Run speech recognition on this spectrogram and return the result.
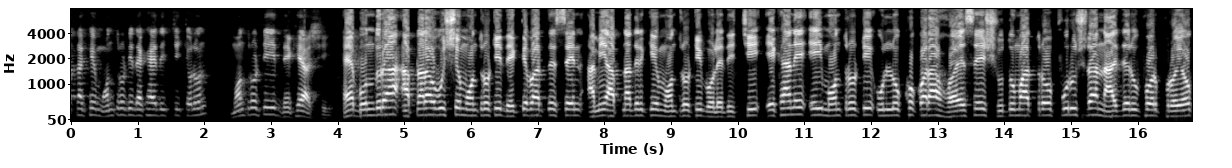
আপনাকে মন্ত্রটি দেখায় দিচ্ছি। চলুন মন্ত্রটি দেখে আসি। হ্যাঁ বন্ধুরা, আপনারা অবশ্যই মন্ত্রটি দেখতে পারতেছেন। আমি আপনাদেরকে মন্ত্রটি বলে দিচ্ছি। এখানে এই মন্ত্রটি উল্লেখ করা হয়েছে শুধুমাত্র পুরুষরা নারীদের উপর প্রয়োগ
